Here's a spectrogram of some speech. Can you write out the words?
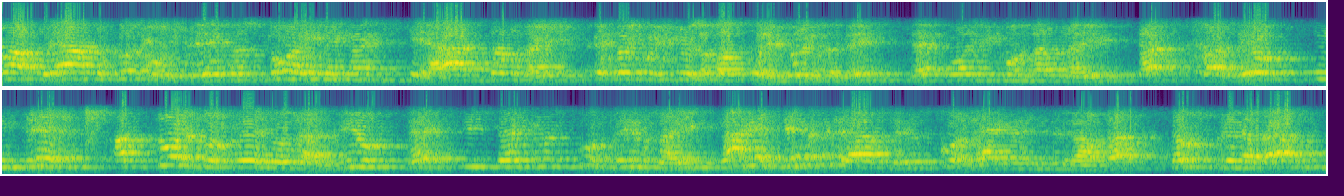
Um abraço a todos vocês. Eu estou aí na internet inteirado, estamos aí. Pessoas conhecidas, eu faço corredores também. Né? Podem me encontrar por aí. Tá? Valeu. Um beijo a todos vocês do Brasil. Né? E espero que nós encontremos aí na Receita Federal, seremos colegas da Receita Federal, tá? Então, um grande abraço,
